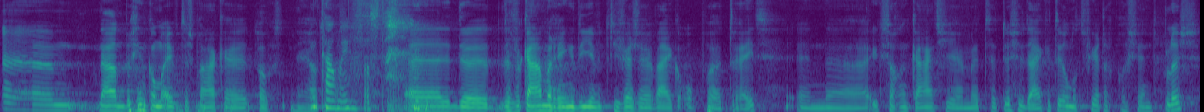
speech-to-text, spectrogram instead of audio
Uh, nou, aan het begin kwam even te sprake. Oh, nee, Ik hou hem even vast. Uh, de, de verkamering die in diverse wijken optreedt. en uh, ik zag een kaartje met tussendijken 240% plus.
